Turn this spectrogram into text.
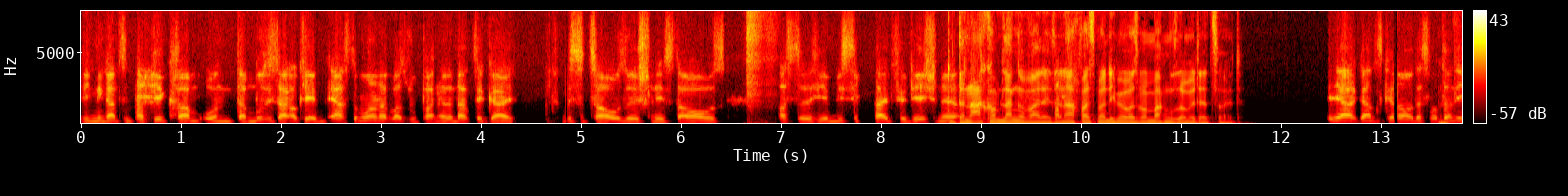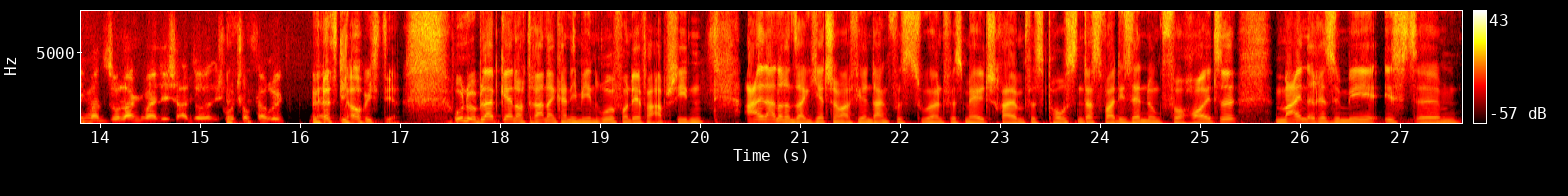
wegen den ganzen Papierkram und dann muss ich sagen, okay, der erste Monat war super, ne? dann dachte ich, geil, bist du zu Hause, schläfst aus, hast du hier ein bisschen Zeit für dich. Ne? Danach kommt Langeweile. Danach weiß man nicht mehr, was man machen soll mit der Zeit. Ja, ganz genau. Das wird dann irgendwann so langweilig. Also ich wurde schon verrückt. Das glaube ich dir. Uno, bleib gerne noch dran, dann kann ich mich in Ruhe von dir verabschieden. Allen anderen sage ich jetzt schon mal vielen Dank fürs Zuhören, fürs Mailschreiben, fürs Posten. Das war die Sendung für heute. Mein Resümee ist, ähm,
